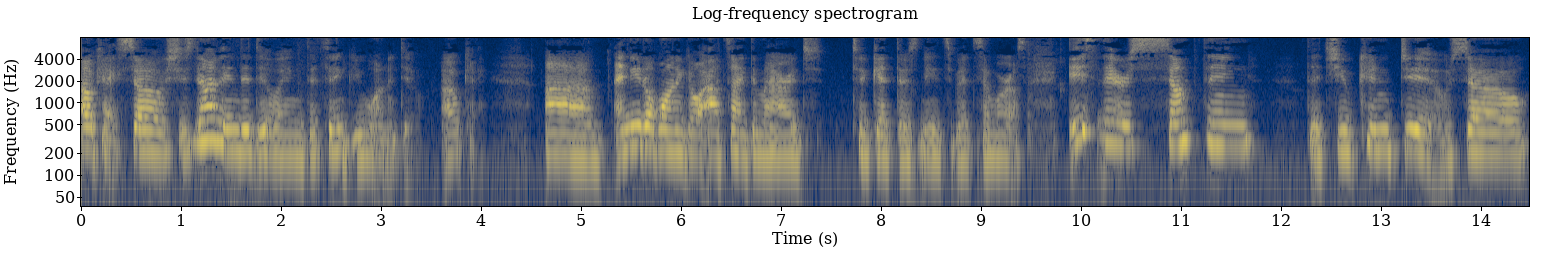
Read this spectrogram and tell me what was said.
okay, so she's not into doing the thing you want to do. Okay. Um, and you don't want to go outside the marriage to get those needs met somewhere else. Is there something that you can do? So,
